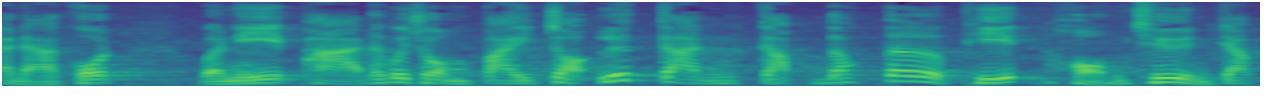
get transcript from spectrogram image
อนาคต วันนี้พาท่านผู้ชมไปเจาะลึกกันกับดรพีทหอมชื่นครับ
